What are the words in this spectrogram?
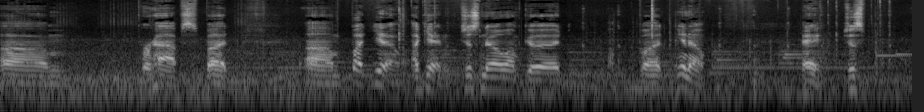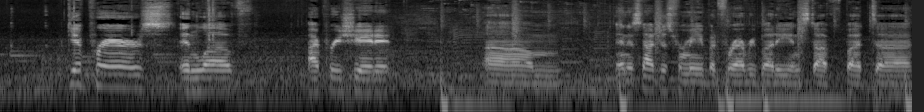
Um, perhaps, but um, but you know, again, just know I'm good. But you know, hey, just give prayers and love. I appreciate it. Um, and it's not just for me, but for everybody and stuff. But uh,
